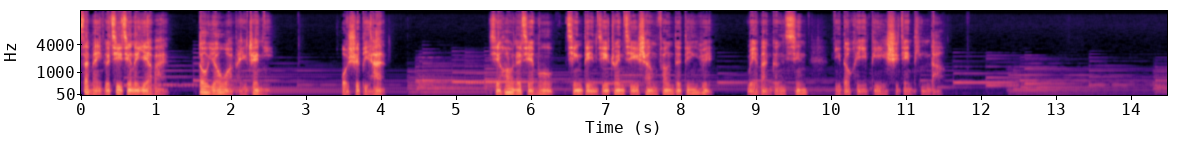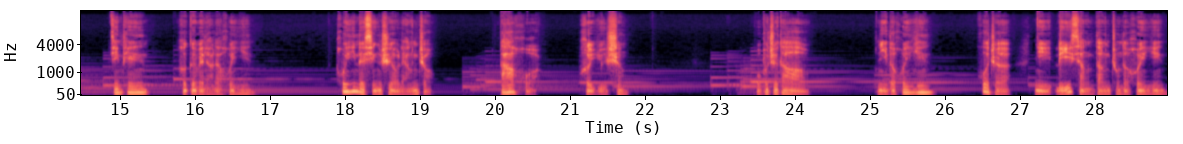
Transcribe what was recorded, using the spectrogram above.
在每个寂静的夜晚，都有我陪着你。我是彼岸。喜欢我的节目，请点击专辑上方的订阅，每晚更新，你都可以第一时间听到。今天和各位聊聊婚姻。婚姻的形式有两种：搭伙和余生。我不知道你的婚姻，或者你理想当中的婚姻。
